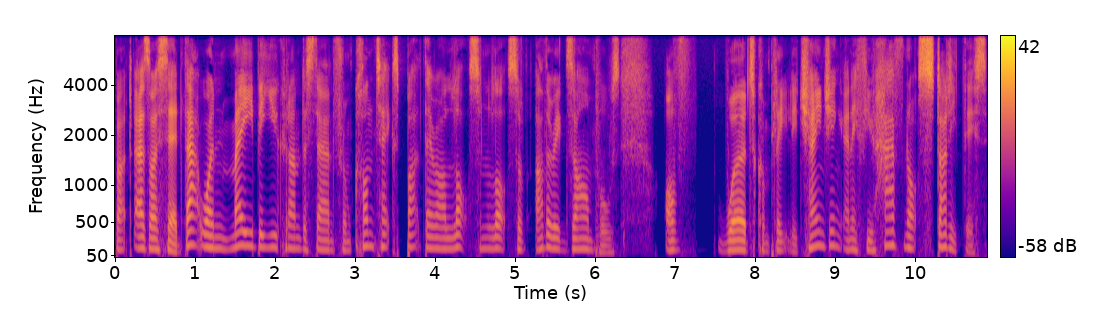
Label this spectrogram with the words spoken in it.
But as I said, that one maybe you can understand from context, but there are lots and lots of other examples of words completely changing. And if you have not studied this,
